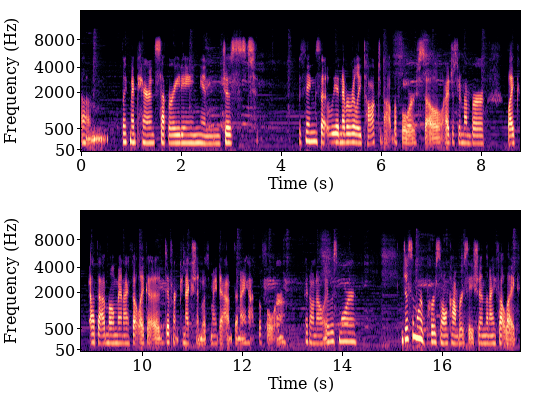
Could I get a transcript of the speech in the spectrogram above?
um, like my parents separating and just things that we had never really talked about before. So I just remember like at that moment I felt like a different connection with my dad than I had before. I don't know. It was more just a more personal conversation than I felt like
